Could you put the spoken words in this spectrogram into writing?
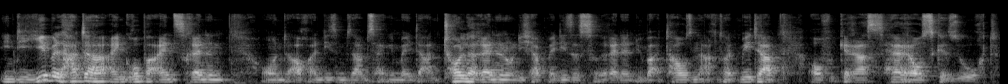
in die Jebel Hatta, ein Gruppe 1 Rennen und auch an diesem Samstag in Meidan tolle Rennen. Und ich habe mir dieses Rennen über 1800 Meter auf Gras herausgesucht.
